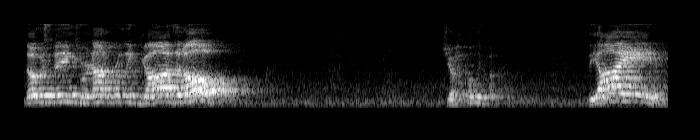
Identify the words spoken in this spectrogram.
Those things were not really gods at all. Jehovah, the I am,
